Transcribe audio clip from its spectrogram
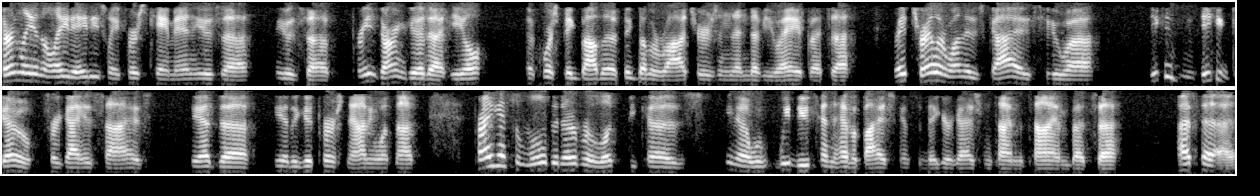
certainly in the late '80s when he first came in, he was uh, he was a pretty darn good uh, heel of course, Big Bubba, Big Bubba Rogers, and NWA. But uh, Ray Traylor, one of those guys who uh, he could he could go for a guy his size. He had the he had a good personality and whatnot. Probably gets a little bit overlooked because you know we do tend to have a bias against the bigger guys from time to time. But uh, I uh,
